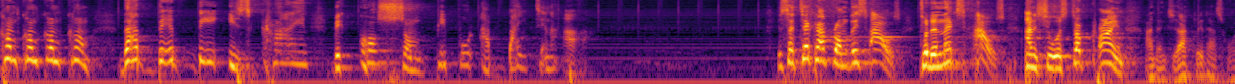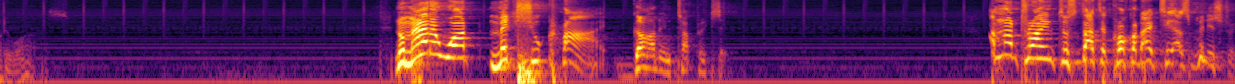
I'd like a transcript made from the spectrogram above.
Come, come, come, come. That baby is crying because some people are biting her. He said, Take her from this house to the next house, and she will stop crying. And exactly that's what it was. No matter what makes you cry, God interprets it. I'm not trying to start a crocodile tears ministry.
